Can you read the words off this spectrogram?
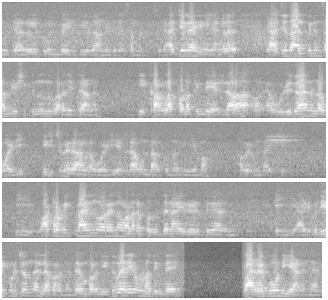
നൂറ്റാണ്ടുകൾക്ക് മുൻപ് എഴുതിയതാണ് ഇവരെ സംബന്ധിച്ച്. രാജ്യകാര്യങ്ങൾ ഞങ്ങൾ രാജ്യ താല്പര്യം സംരക്ഷിക്കുന്നു എന്ന് പറഞ്ഞിട്ടാണ് ഈ കള്ളപ്പണത്തിന്റെ എല്ലാ ഒഴുകാനുള്ള വഴി തിരിച്ചു വരാനുള്ള വഴി എല്ലാം ഉണ്ടാക്കുന്ന നിയമം അവരുണ്ടാക്കിയത്. ഈ വാട്ടർ വിക്മാൻ എന്ന് പറയുന്ന വളരെ പ്രസിദ്ധനായ ഒരു എഴുത്തുകാരൻ ഈ അഴിമതിയെക്കുറിച്ചൊന്നുമല്ല പറഞ്ഞു അദ്ദേഹം പറഞ്ഞു ഇതുവരെ ഉള്ളതിന്റെ പരകോടിയാണ് ഞാൻ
